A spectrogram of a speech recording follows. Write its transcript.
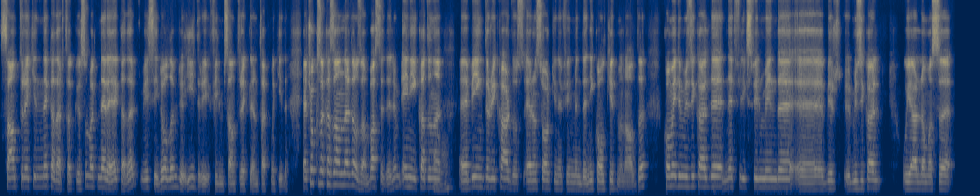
soundtrack'ini ne kadar takıyorsun bak nereye kadar vesile olabiliyor. İyidir iyi. Film soundtrack'lerini takmak iyidir. Ya çok kısa kazananlardan o zaman bahsedelim. En iyi kadını tamam. e, Being the Ricardos, Aaron Sorkin'in filminde Nicole Kidman aldı. Komedi müzikalde Netflix filminde e, bir müzikal uyarlaması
